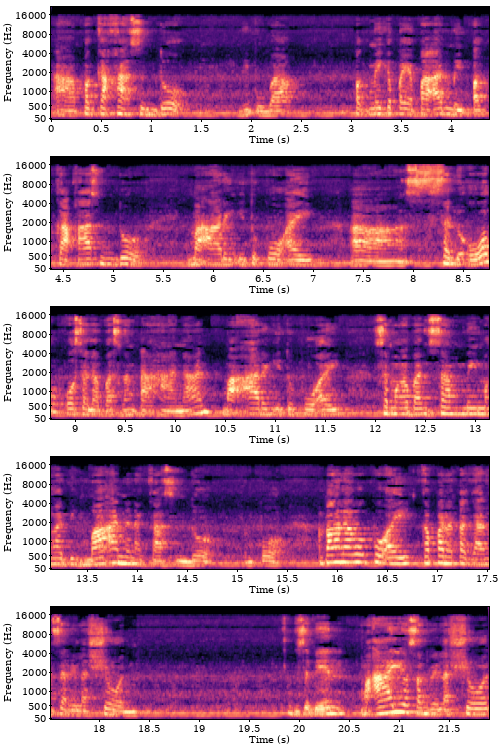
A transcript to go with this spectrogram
uh, pagkakasundo. Di po ba? pag may kapayapaan, may pagkakasundo. Maaring ito po ay uh, sa loob o sa labas ng tahanan. Maaring ito po ay sa mga bansang may mga digmaan na nagkasundo. Po. Ang pangalawa po ay kapanatagan sa relasyon. Ibig sabihin, maayos ang relasyon,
